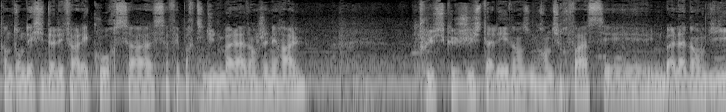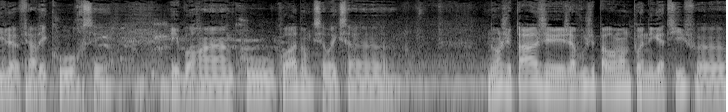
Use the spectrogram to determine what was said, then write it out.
quand on décide d'aller faire les courses, ça, fait partie d'une balade en général. Plus que juste aller dans une grande surface, c'est une balade en ville, faire des courses et, et boire un coup ou quoi. Donc c'est vrai que ça, non, j'ai pas, j'avoue, j'ai pas vraiment de points négatifs. Euh,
